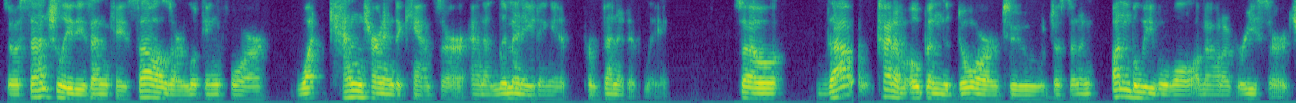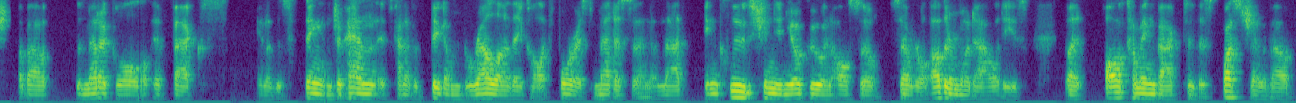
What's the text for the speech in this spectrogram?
So essentially, these NK cells are looking for what can turn into cancer and eliminating it preventatively. So that kind of opened the door to just an unbelievable amount of research about the medical effects. You know, this thing in Japan, it's kind of a big umbrella. They call it forest medicine, and that includes Shinjin-yoku and also several other modalities, but all coming back to this question about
